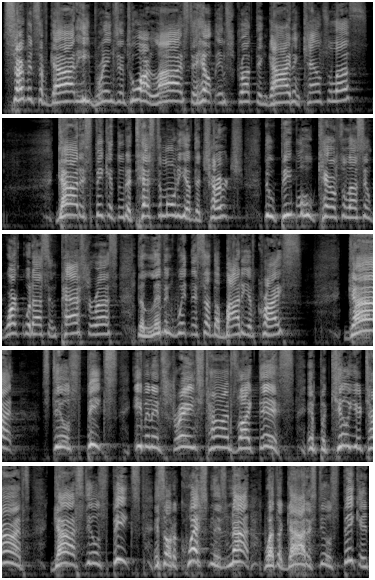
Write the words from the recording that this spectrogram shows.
servants of God, He brings into our lives to help instruct and guide and counsel us. God is speaking through the testimony of the church, through people who counsel us and work with us and pastor us, the living witness of the body of Christ. God still speaks, even in strange times like this, in peculiar times, God still speaks. And so the question is not whether God is still speaking,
